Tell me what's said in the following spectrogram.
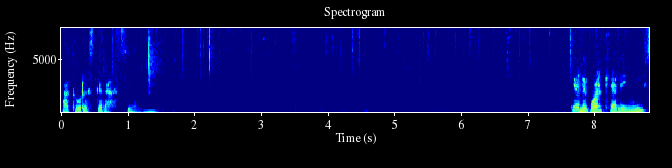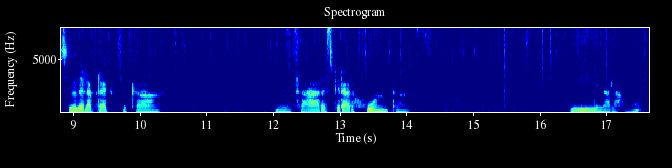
a tu respiración. Y al igual que al inicio de la práctica, vamos a respirar juntas. Inhalamos.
